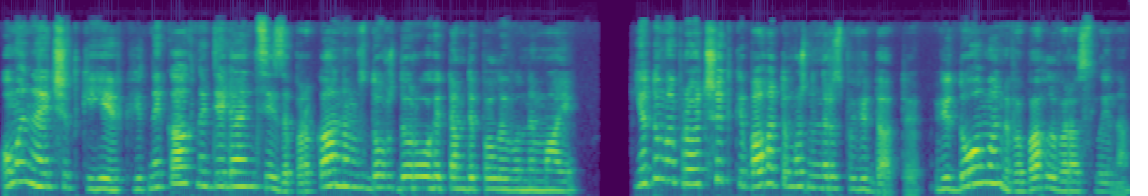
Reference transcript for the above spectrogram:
У мене очитки є і в квітниках на ділянці, за парканом вздовж дороги, там, де поливу немає. Я думаю, про очитки багато можна не розповідати. Відома, невибаглива рослина.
